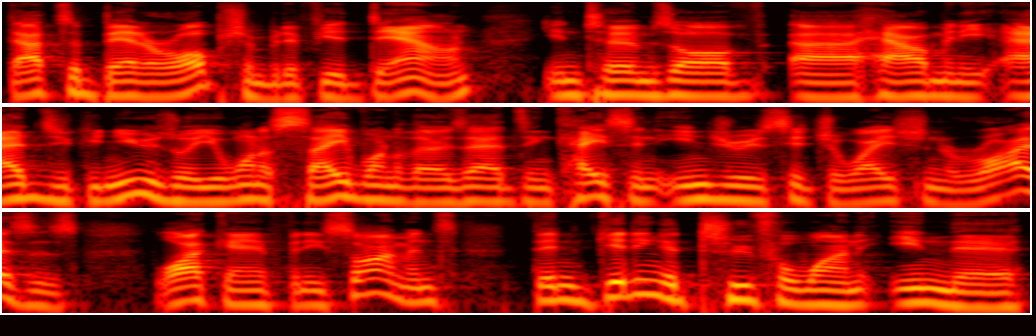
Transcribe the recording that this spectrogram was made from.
that's a better option. But if you're down in terms of uh, how many ads you can use or you want to save one of those ads in case an injury situation arises, like Anfernee Simons, then getting a two for one in there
